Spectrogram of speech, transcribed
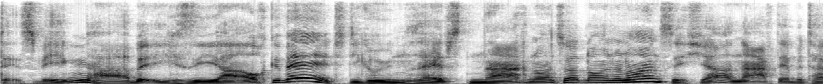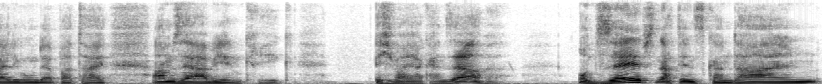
deswegen habe ich sie ja auch gewählt, die Grünen selbst nach 1999, ja, nach der Beteiligung der Partei am Serbienkrieg. Ich war ja kein Serbe. Und selbst nach den Skandalen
